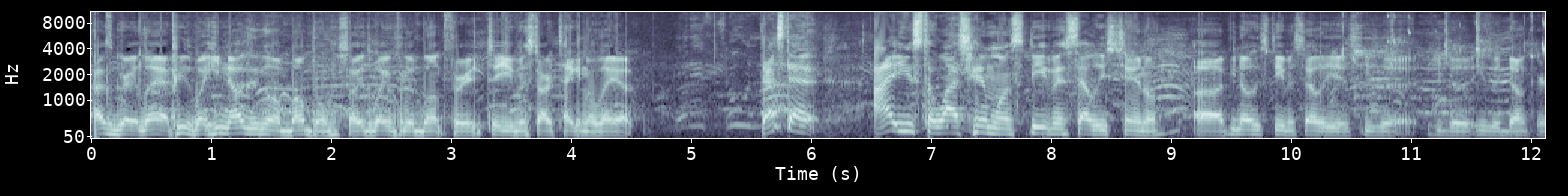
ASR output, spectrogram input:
That's a great layup. He's but he knows he's gonna bump him, so he's waiting for the bump for it to even start taking the layup. That's that. I used to watch him on Steven Selly's channel. Uh, if you know who Steven Selly is, he's a he's a he's a dunker.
